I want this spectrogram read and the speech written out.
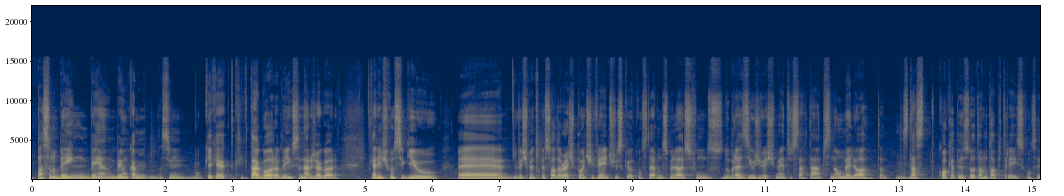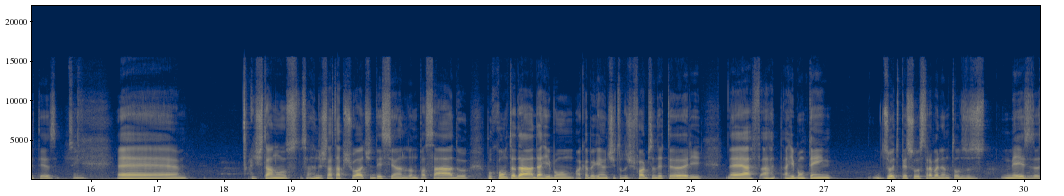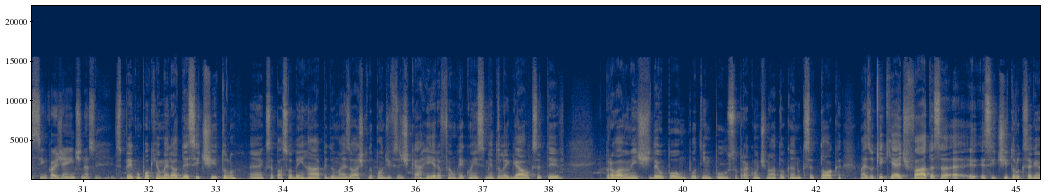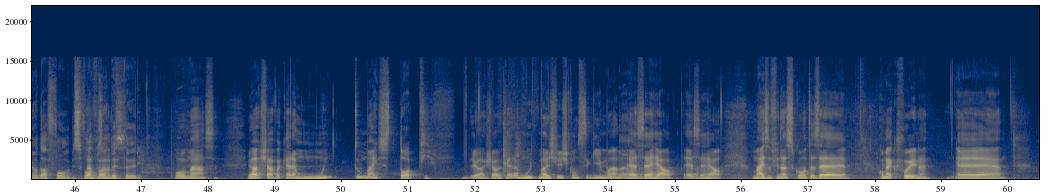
passando bem, bem, bem um caminho. Assim, o que, que, é, que, que tá agora, bem o cenário de agora. Que a gente conseguiu é, investimento pessoal da Redpoint Ventures, que eu considero um dos melhores fundos do Brasil de investimento de startups, não o melhor. Tá- tá- qualquer pessoa está no top 3, com certeza. Sim. É, a gente está no 100 Startup Watch desse ano, do ano passado. Por conta da, da Ribbon, acabei ganhando o título de Forbes Under 30. É, a, a, a Ribbon tem 18 pessoas trabalhando todos os meses assim com a gente, né? Explica um pouquinho melhor desse título, é, que você passou bem rápido, mas eu acho que do ponto de vista de carreira foi um reconhecimento legal que você teve. que Provavelmente te deu pô, um puta impulso para continuar tocando o que você toca. Mas o que, que é de fato essa, é, esse título que você ganhou da Forbes? Forbes, Forbes. Under 30. Pô, massa. Eu achava que era muito mais top. Eu achava que era muito mais difícil de conseguir, mano. Aham. Essa é real. Essa é real. Mas no fim das contas é. Como é que foi, né? É,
